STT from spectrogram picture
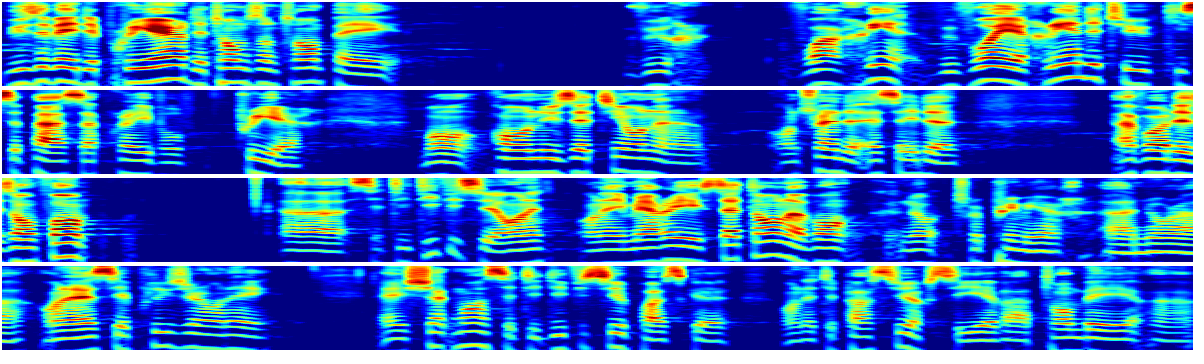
vous avez des prières de temps en temps et vous voyez rien, voyez rien du tout qui se passe après vos prières. Bon, quand nous étions en train d'essayer d'avoir des enfants, euh, c'était difficile. On est, on sept ans avant que notre première euh, Nora. On a essayé plusieurs années. Et chaque mois, c'était difficile parce qu'on n'était pas sûr si elle va tomber euh,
